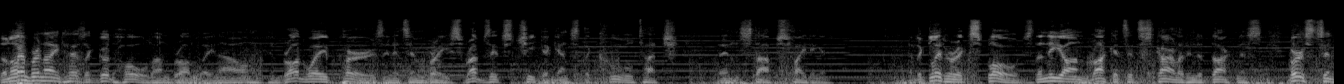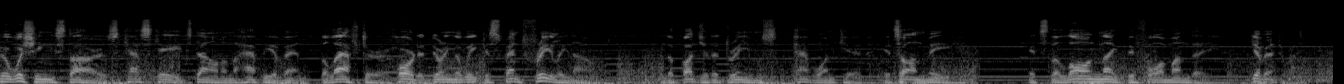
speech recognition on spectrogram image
The November night has a good hold on Broadway now. And Broadway purrs in its embrace, rubs its cheek against the cool touch, then stops fighting it. And the glitter explodes. The neon rockets its scarlet into darkness, bursts into wishing stars, cascades down on the happy event. The laughter hoarded during the week is spent freely now. And the budget of dreams have one kid. It's on me. It's the long night before Monday. Give into it.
